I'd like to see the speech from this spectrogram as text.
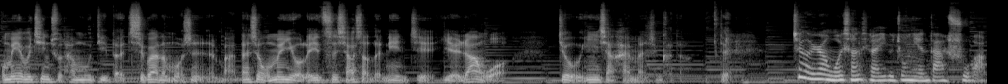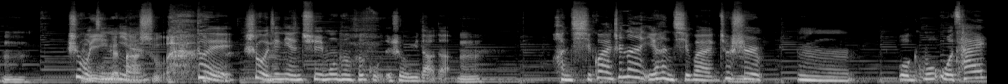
我们也不清楚他目的的奇怪的陌生人吧，但是我们有了一次小小的链接，也让我就印象还蛮深刻的。对，这个让我想起来一个中年大叔啊，嗯，是我今年个大叔，对，是我今年去孟屯河谷的时候遇到的，嗯。很奇怪，真的也很奇怪，就是嗯。我我我猜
